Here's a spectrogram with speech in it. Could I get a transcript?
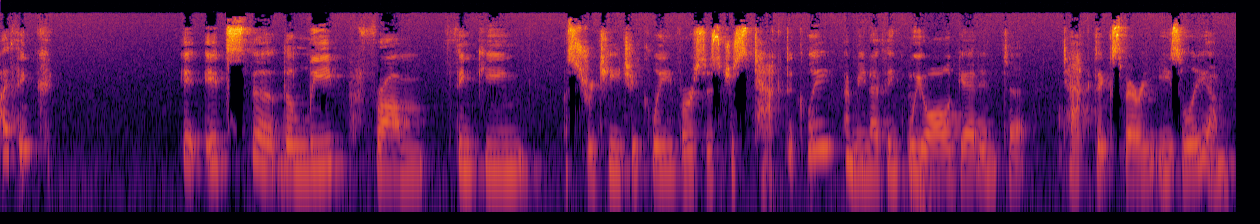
I think it, it's the, the leap from thinking strategically versus just tactically. I mean, I think we all get into tactics very easily. Um,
